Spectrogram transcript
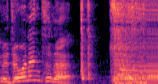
going to do an internet.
